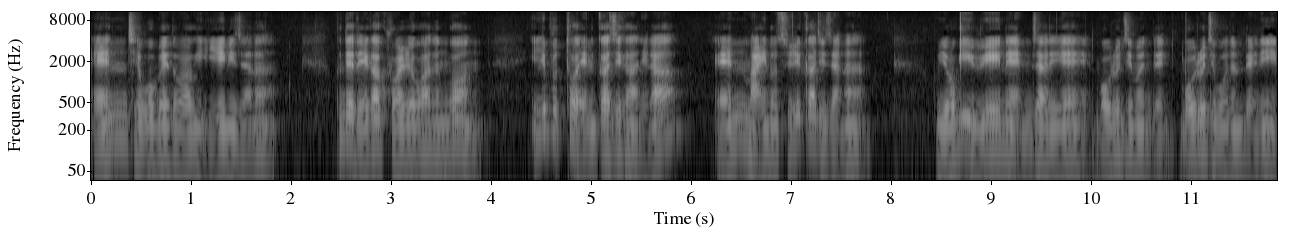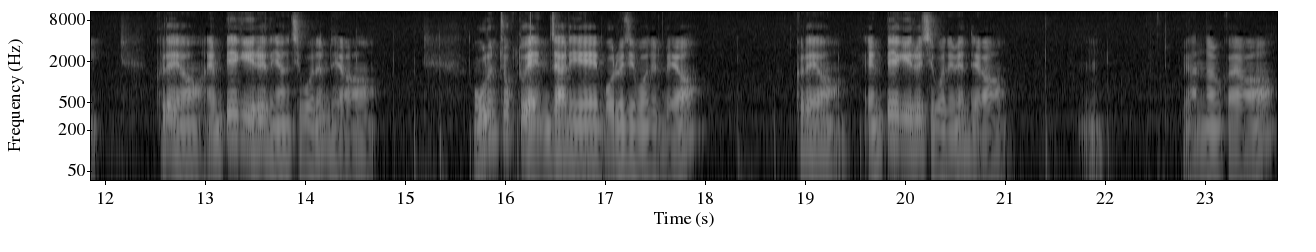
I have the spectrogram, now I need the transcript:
n 제곱에 더하기 2n이잖아. 근데 내가 구하려고 하는 건 1부터 n까지가 아니라 n-1까지잖아. 그럼 여기 위에 있는 n 자리에 뭐를 집어넣으면 되, 뭐를 집어넣으면 되니? 그래요. n 빼기 1을 그냥 집어넣으면 돼요. 오른쪽도 n 자리에 뭐를 집어넣으면 돼요? 그래요. n 빼기를 집어넣으면 돼요. 음. 왜 안 나올까요?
